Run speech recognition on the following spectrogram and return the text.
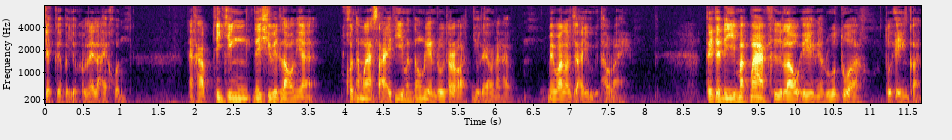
จะเกิดประโยชน์กับหลาย ๆ คนนะครับ จริง ๆ ในชีวิตเราเนี่ย คนทำงานสายทีมันต้องเรียนรู้ตลอดอยู่แล้วนะครับ ไม่ว่าเราจะอายุเท่าไหร่ แต่จะดีมากๆคือเราเองเนี่ยรู้ตัวตัวเองก่อน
